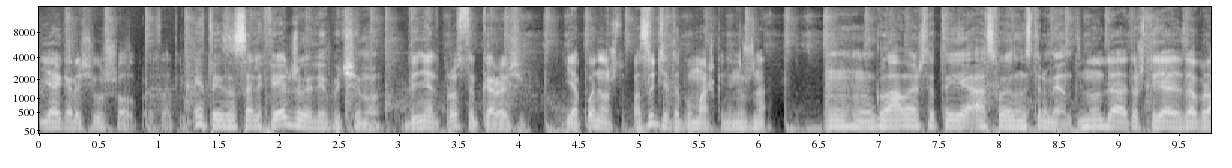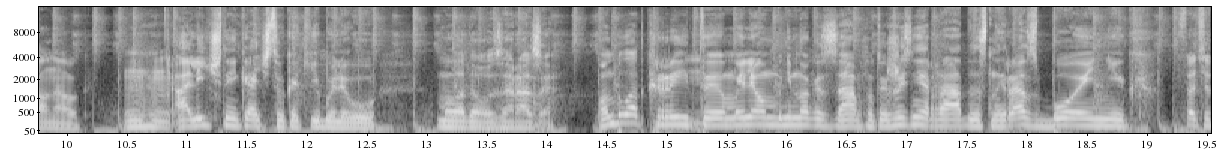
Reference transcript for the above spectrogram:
я, короче, ушел просто. Это из-за сольфеджио или почему? Да нет, просто, короче, я понял, что по сути эта бумажка не нужна. Мгм. Главное, что ты освоил инструмент. Ну да, то, что я забрал навык. Мгм. А личные качества какие были у молодого заразы? Он был открытым или он немного замкнутый, жизнерадостный, разбойник? Кстати,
